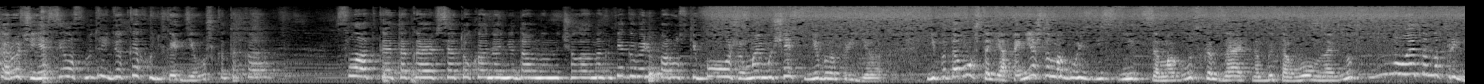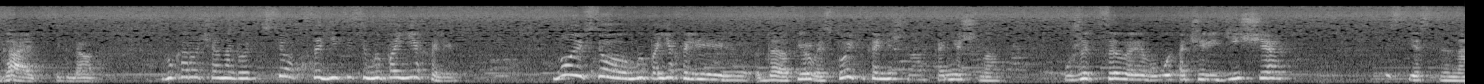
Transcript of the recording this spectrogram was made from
короче, я села, смотрю, идет какая худенькая девушка такая, сладкая такая вся, только она недавно начала. Она где говорю по-русски, боже, моему счастью не было предела. Не потому что я, конечно, могу изъясниться, могу сказать на бытовом, на, ну, ну, это напрягает всегда. Ну, короче, она говорит, все, садитесь, и мы поехали. Ну и все, мы поехали до первой стойки, конечно, конечно. Уже целое очередище. Естественно,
